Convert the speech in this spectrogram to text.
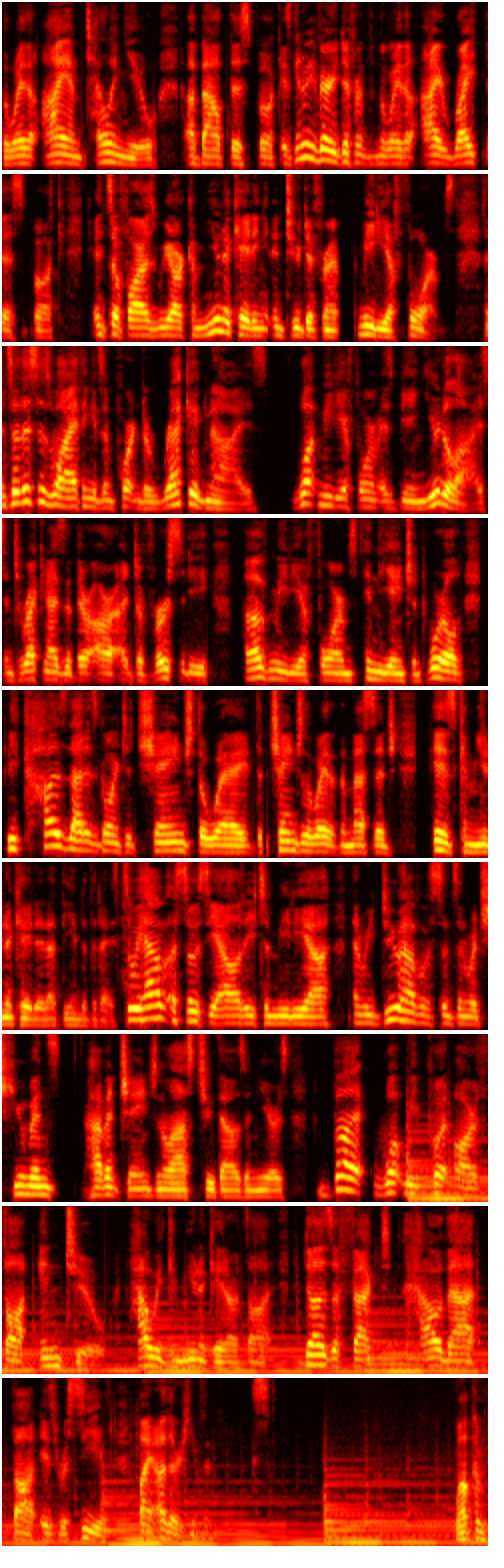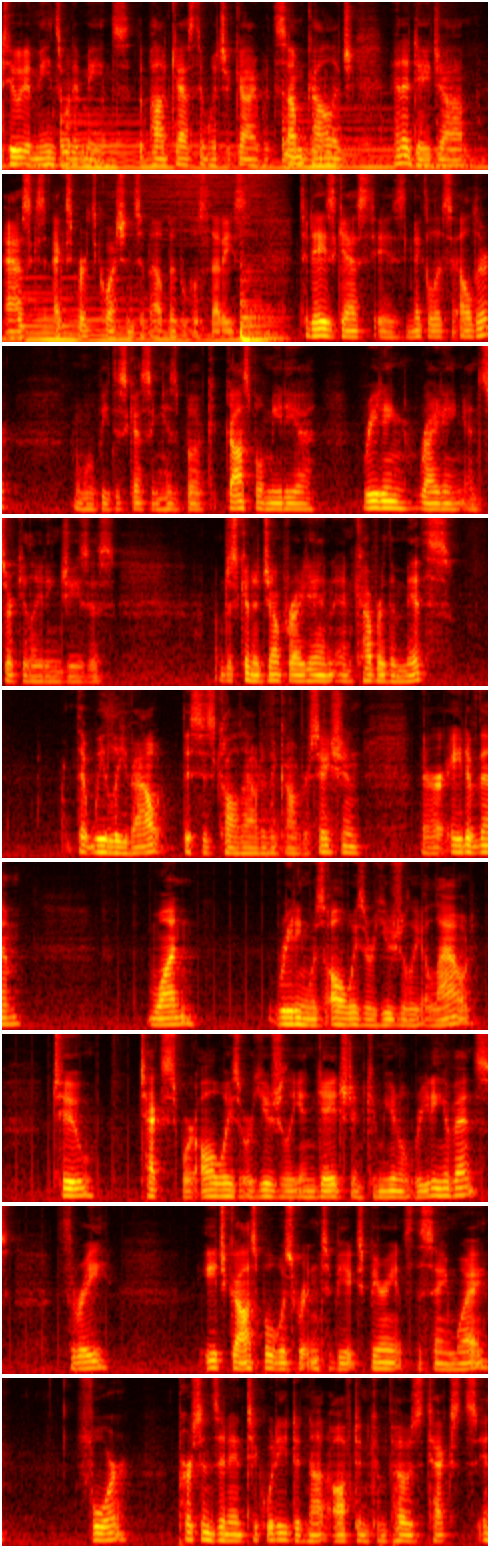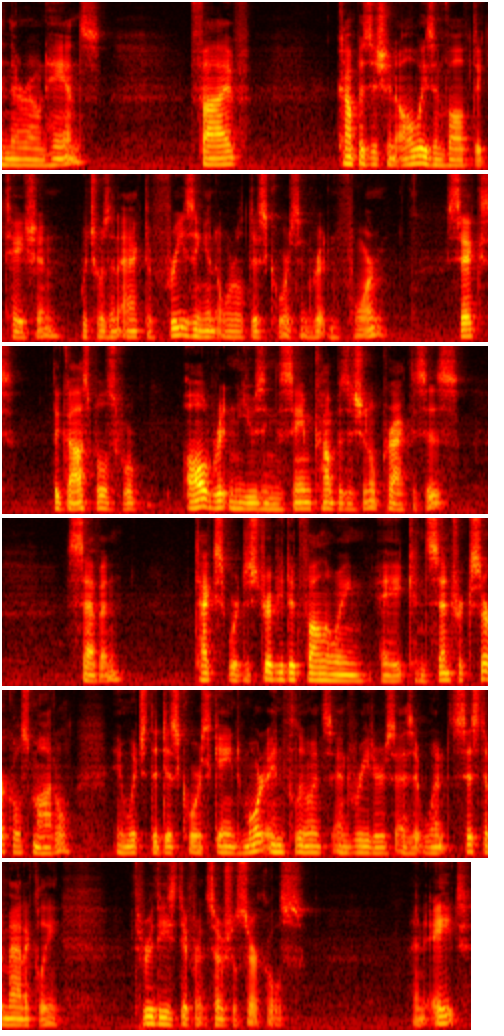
The way that I am telling you about this book is going to be very different than the way that I write this book, insofar as we are communicating in two different media forms. And so, this is why I think it's important to recognize what media form is being utilized and to recognize that there are a diversity of media forms in the ancient world because that is going to change the way to change the way that the message is communicated at the end of the day. So we have a sociality to media and we do have a sense in which humans haven't changed in the last 2000 years but what we put our thought into how we communicate our thought does affect how that thought is received by other human beings Welcome to It Means What It Means, the podcast in which a guy with some college and a day job asks experts questions about biblical studies. Today's guest is Nicholas Elder, and we'll be discussing his book, Gospel Media Reading, Writing, and Circulating Jesus. I'm just going to jump right in and cover the myths that we leave out. This is called out in the conversation. There are eight of them. One, reading was always or usually aloud. Two, texts were always or usually engaged in communal reading events. Three, each gospel was written to be experienced the same way. Four, persons in antiquity did not often compose texts in their own hands. Five, composition always involved dictation, which was an act of freezing an oral discourse in written form. Six, the gospels were all written using the same compositional practices. 7. Texts were distributed following a concentric circles model in which the discourse gained more influence and readers as it went systematically through these different social circles. And 8.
